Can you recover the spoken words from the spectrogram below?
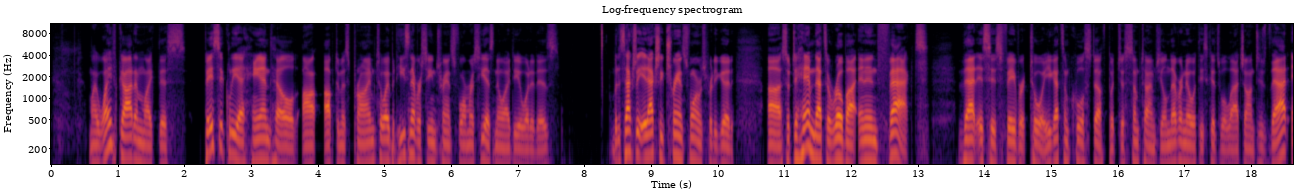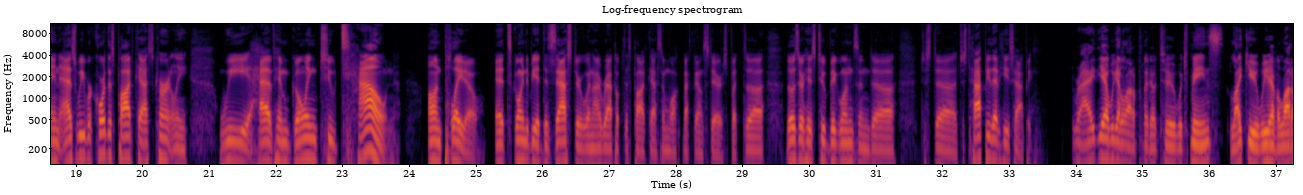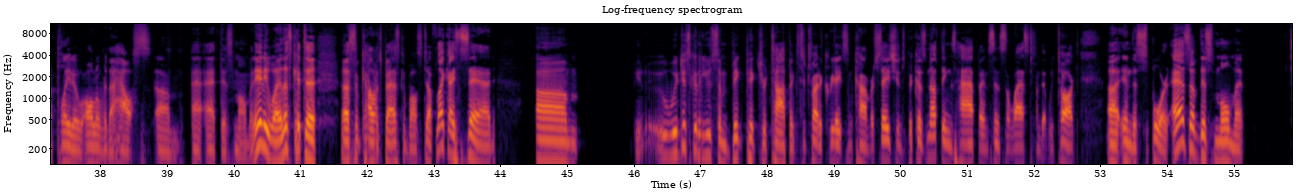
My wife got him like this basically a handheld Optimus Prime toy, but he's never seen Transformers. He has no idea what it is. But it's actually it actually transforms pretty good. Uh, so to him, that's a robot, and in fact, that is his favorite toy. He got some cool stuff, but just sometimes you'll never know what these kids will latch on to. That, and as we record this podcast currently, we have him going to town on Play-Doh. It's going to be a disaster when I wrap up this podcast and walk back downstairs. But uh, those are his two big ones, and uh, just uh, just happy that he's happy. Right. Yeah, we got a lot of Play-Doh too, which means, like you, we have a lot of Play-Doh all over the house um, at, at, this moment. Anyway, let's get to uh, some college basketball stuff. Like I said, um, we're just going to use some big picture topics to try to create some conversations because nothing's happened since the last time that we talked uh, in the sport. As of this moment,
